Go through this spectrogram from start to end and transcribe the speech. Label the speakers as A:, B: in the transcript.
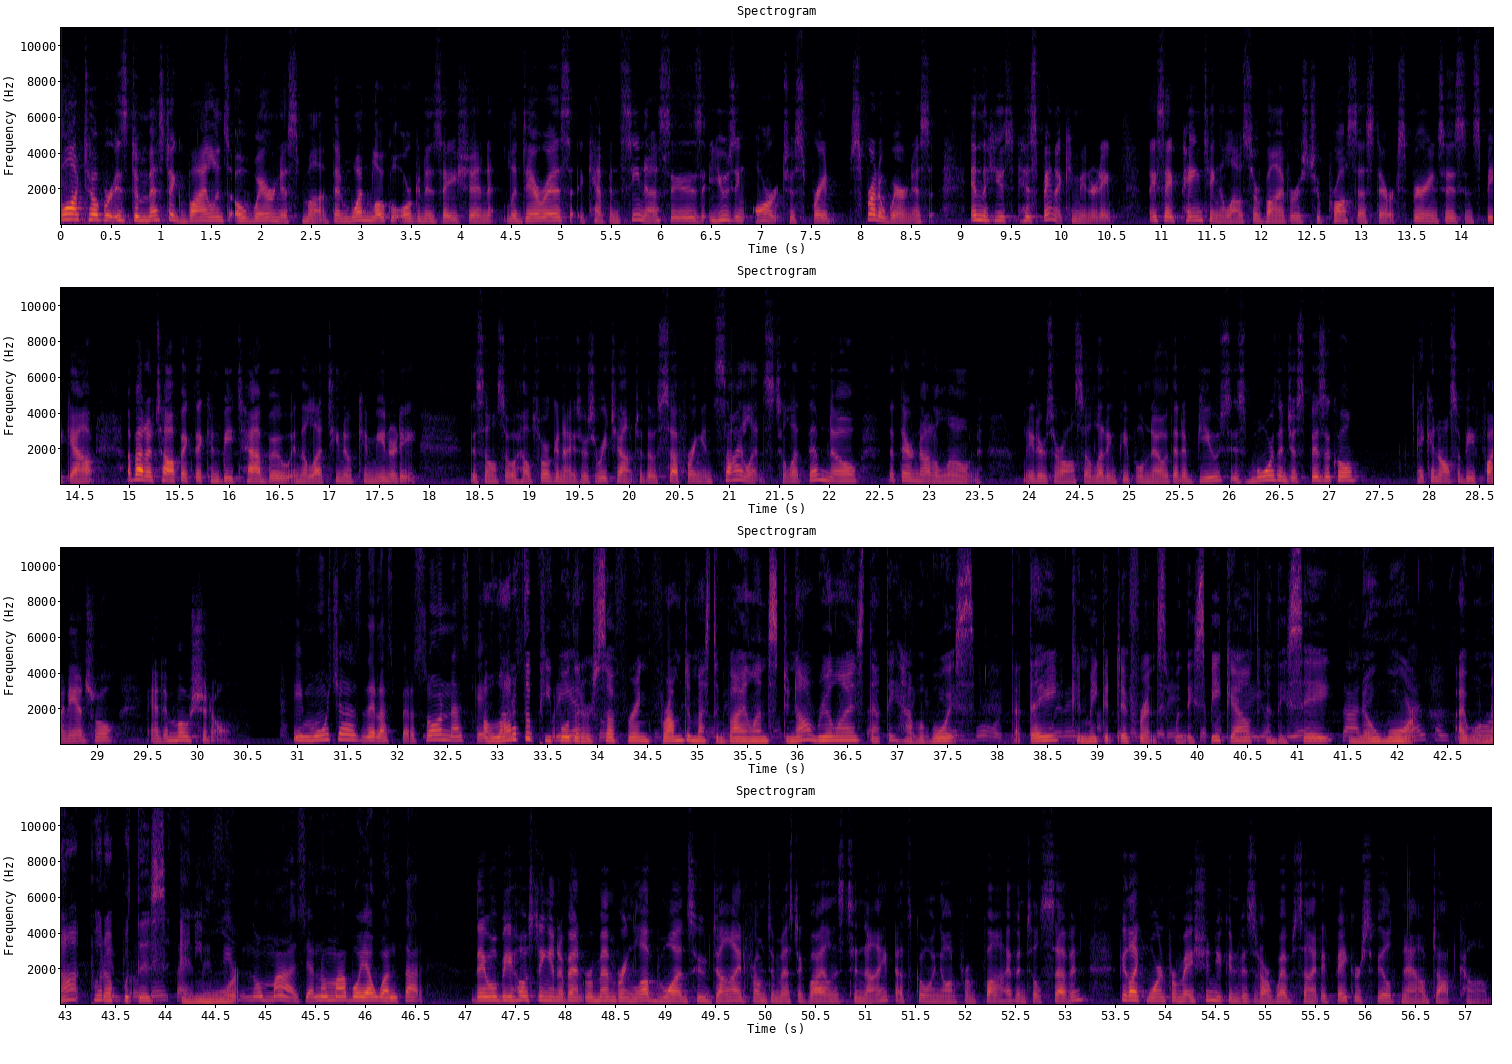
A: Well, October is Domestic Violence Awareness Month, and one local organization, Lideres Campesinas, is using art to spread, spread awareness in the Hispanic community. They say painting allows survivors to process their experiences and speak out about a topic that can be taboo in the Latino community. This also helps organizers reach out to those suffering in silence to let them know that they're not alone. Leaders are also letting people know that abuse is more than just physical, it can also be financial and emotional.
B: A lot of the people that are suffering from domestic violence do not realize that they have a voice, that they can make a difference when they speak out and they say, no more. I will not put up with this anymore.
A: They will be hosting an event remembering loved ones who died from domestic violence tonight. That's going on from 5 until 7. If you'd like more information, you can visit our website at bakersfieldnow.com.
